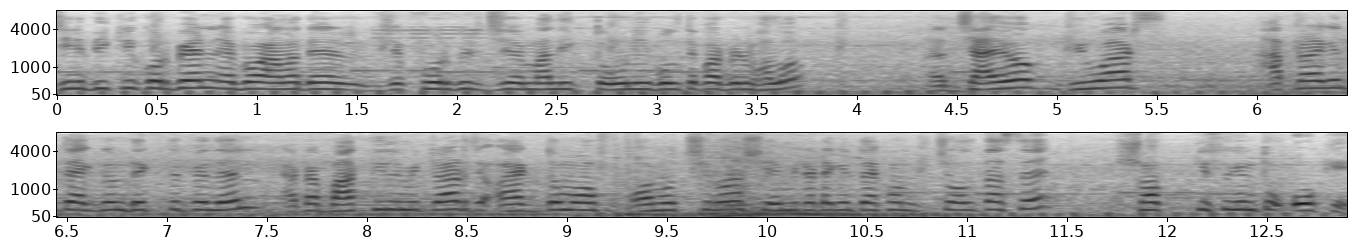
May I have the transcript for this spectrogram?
যিনি বিক্রি করবেন এবং আমাদের যে ফোরবির যে মালিক, তো উনি বলতে পারবেন ভালো। যাই হোক ভিউয়ার্স আপনারা কিন্তু একদম দেখতে পেলেন, একটা বাতিল মিটার যে একদম অফ অন হচ্ছিল না সেই মিটারটা কিন্তু এখন চলতেছে সব কিছু কিন্তু ওকে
